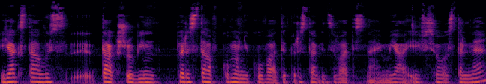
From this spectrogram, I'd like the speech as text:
Як сталося е, так, що він перестав комунікувати, перестав відзиватись на ім'я і все остальне,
